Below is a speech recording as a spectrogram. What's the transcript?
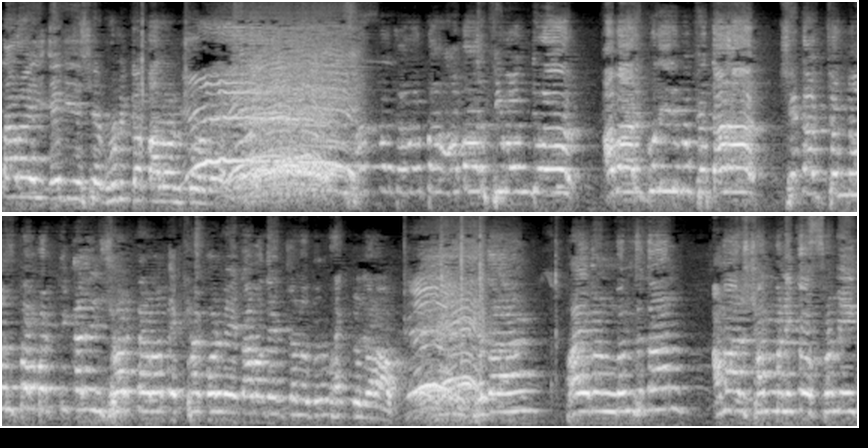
তারাই এগিয়ে এসে ভূমিকা পালন করবে। আবার গুলির মুখে দাঁড়াক, সেটার জন্য অন্তর্বর্তীকালীন সরকার অপেক্ষা করবে, এটা আমাদের জন্য দুর্ভাগ্যজনক সুতরাং, ভাই এবং বন্ধুগণ, আমার সম্মানিত শ্রমিক,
